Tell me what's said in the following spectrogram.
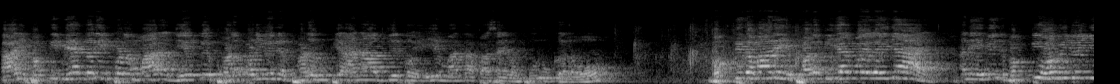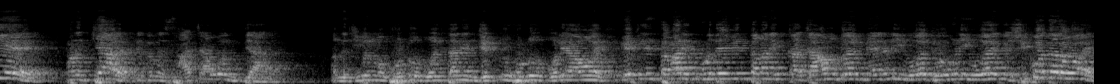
તારી ભક્તિ મેં કરી, પણ મારા જે કોઈ ફળ પડ્યું ને ફળ રૂપિયા આના આપજે તો એ માતા પાસે એનું પૂરું કરો. ભક્તિ તમારી, ફળ બીજા કોઈ લઈ જાય અને એવી જ ભક્તિ હોવી જોઈએ. પણ ક્યારે? કે તમે સાચા હોય ને ત્યારે. અને જીવનમાં ખોટું બોલતા નહીં, જેટલું ખોટું બોલ્યા હોય, એટલી તમારી કુળદેવી તમારી ચાઉ હોય મેલડી હોય, જોગણી હોય કે શિકોતર હોય,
